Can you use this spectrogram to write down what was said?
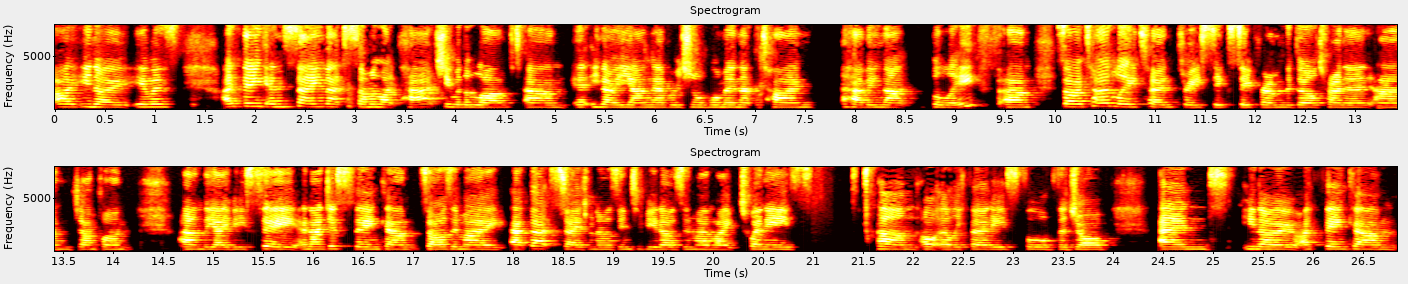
I, you know, it was, I think, and saying that to someone like Pat, she would have loved, um, you know, a young Aboriginal woman at the time having that belief. Um, so I totally turned 360 from the girl trying to um, jump on um, the ABC. And I just think, um, so I was in my, at that stage when I was interviewed, I was in my late 20s um, or early 30s for the job. And, you know, I think um,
